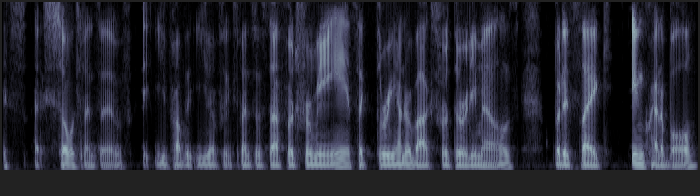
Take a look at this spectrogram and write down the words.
it's uh, so expensive. You probably you have expensive stuff, but for me, it's like 300 bucks for 30 mils, but it's like incredible.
